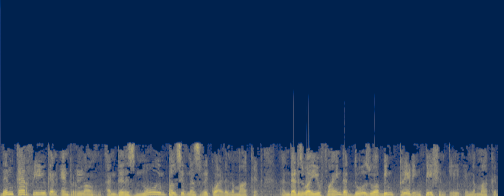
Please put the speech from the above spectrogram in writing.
then carefully you can enter long and there is no impulsiveness required in the market. And that is why you find that those who have been trading patiently in the market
